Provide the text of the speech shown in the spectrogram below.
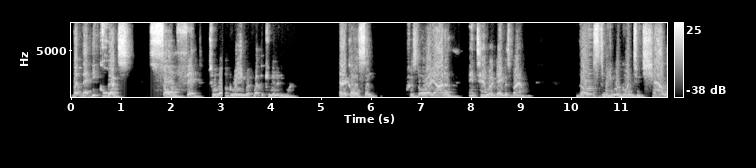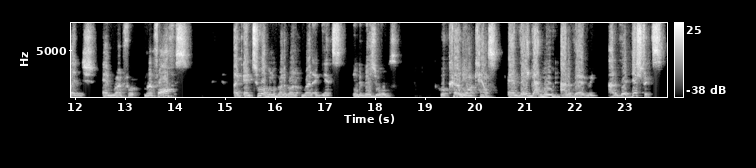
but that the courts saw fit to agree with what the community wanted. Eric Olson, Krystal Oriadha, and Tamara Davis Brown. Those three were going to challenge and run for run for office, and two of them were going to, run against individuals who are currently on council, and they got moved out of their out of their districts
